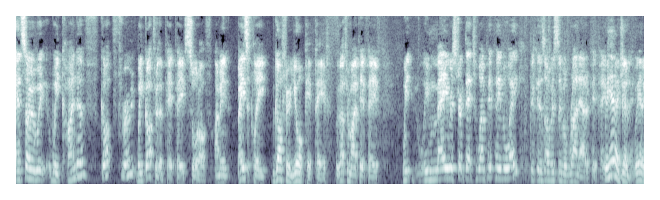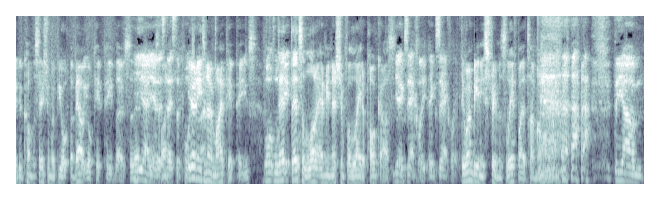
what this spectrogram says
And so we we kind of got through. We got through the pet peeve, sort of. I mean, basically, We got through your pet peeve. we got through my pet peeve. We we may restrict that to one pet peeve a week because obviously we'll run out of pet peeves. We had a good we had a good conversation with your about your pet peeve though. So that, Yeah, yeah, that's- fine. that's the point, You don't need to know my pet peeves. Well, we'll that get- that's a lot of ammunition for later podcasts. yeah, exactly, exactly. There won't be any streamers left by the time I'm. the um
